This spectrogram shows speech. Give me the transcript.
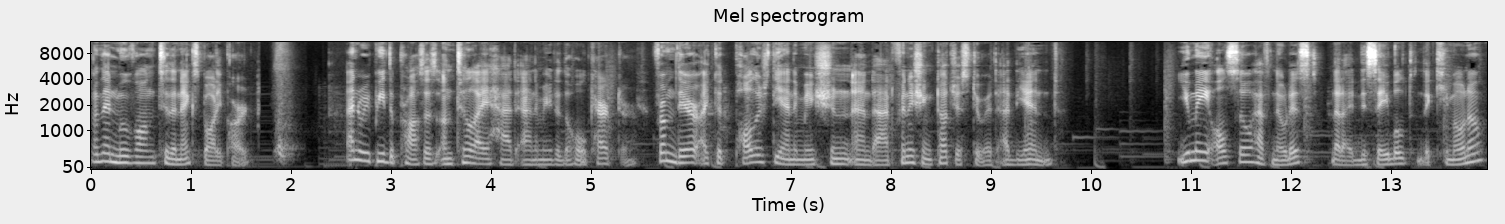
and then move on to the next body part and repeat the process until I had animated the whole character. From there, I could polish the animation and add finishing touches to it at the end. You may also have noticed that I disabled the kimono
